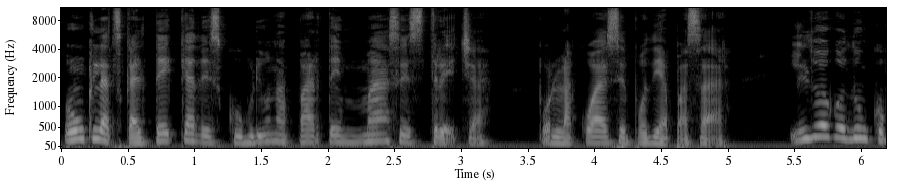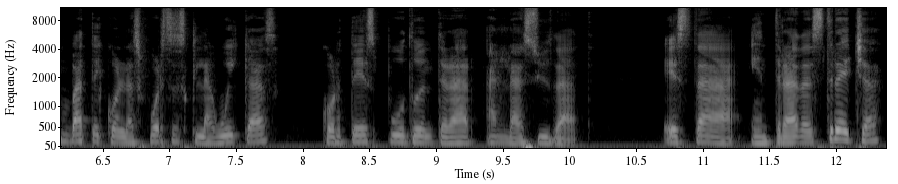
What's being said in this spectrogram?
un tlaxcalteca descubrió una parte más estrecha por la cual se podía pasar, y luego de un combate con las fuerzas clahuicas, Cortés pudo entrar a la ciudad. Esta entrada estrecha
